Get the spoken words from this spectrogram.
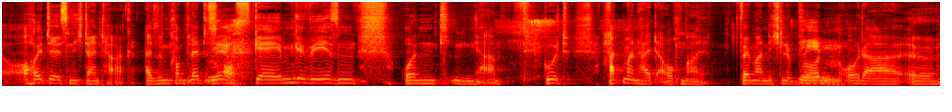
heute ist nicht dein Tag. Also ein komplettes ja. Off-Game gewesen. Und ja, gut, hat man halt auch mal, wenn man nicht LeBron Eben. oder äh,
